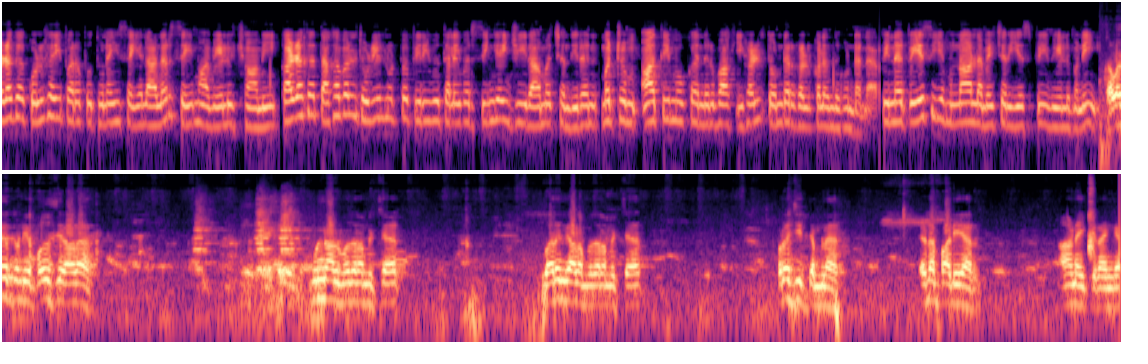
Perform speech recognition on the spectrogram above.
கழக கொள்கை பரப்பு துணை செயலாளர் சேமா வேலுச்சாமி கழக தகவல் தொழில்நுட்ப பிரிவு தலைவர் சிங்கை ஜி ராமச்சந்திரன் மற்றும் அதிமுக நிர்வாகிகள் தொண்டர்கள் கலந்து கொண்டனர். பின்னர் பேசிய முன்னாள் அமைச்சர் எஸ் பி வேலுமணி. கழகத்துடைய பொதுச் செயலாளர் முன்னாள் முதலமைச்சர் வருங்கால முதலமைச்சர் புரட்சி தமிழர் எடப்பாடியார் ஆணைக்கிறாங்க.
